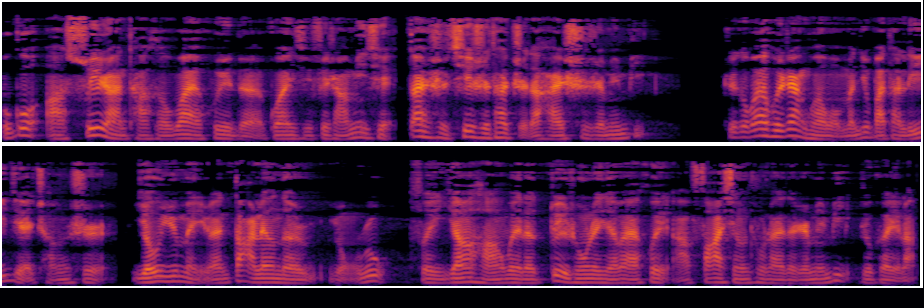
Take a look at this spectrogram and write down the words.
不过啊，虽然它和外汇的关系非常密切，但是其实它指的还是人民币。这个外汇占款，我们就把它理解成是由于美元大量的涌入，所以央行为了对冲这些外汇啊，发行出来的人民币就可以了。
